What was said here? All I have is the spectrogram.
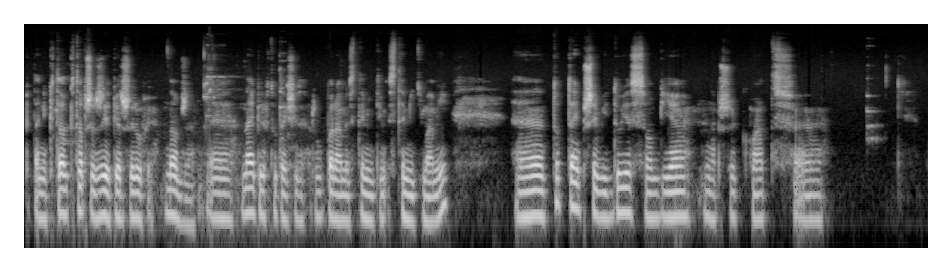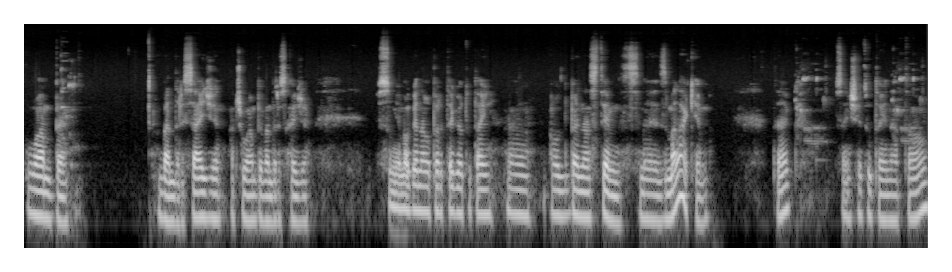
Pytanie, kto, kto przeżyje pierwsze ruchy? Dobrze, e, najpierw tutaj się poramy z tymi, tymi, z tymi teamami. E, tutaj przewiduję sobie na przykład e, Łampę w Underside, znaczy łampy w Underside. W sumie mogę na upartego tutaj e, Old Bena z tym, z, z Malakiem. Tak? W sensie tutaj na to.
